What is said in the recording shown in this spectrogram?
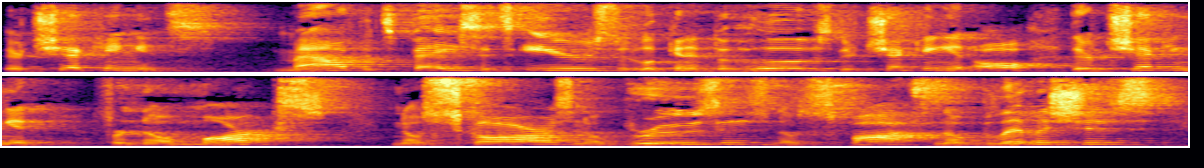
they're checking its mouth, its face, its ears, they're looking at the hooves, they're checking it all. They're checking it for no marks no scars, no bruises, no spots, no blemishes.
